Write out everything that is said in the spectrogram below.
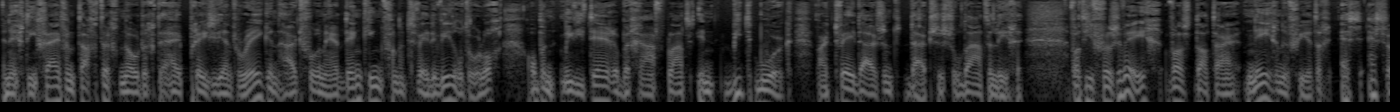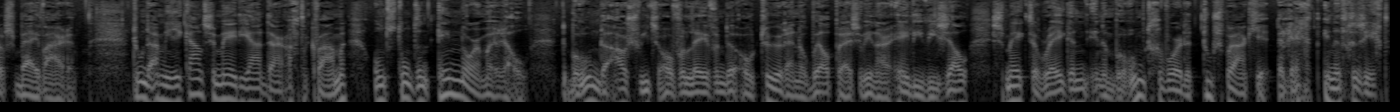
In 1985 nodigde hij president Reagan uit voor een herdenking van de Tweede Wereldoorlog op een militaire begraafplaats in Bietburg, waar 2000 Duitse soldaten liggen. Wat hij verzweeg was dat daar 49 SS'ers bij waren. Toen de Amerikaanse media daarachter kwamen, ontstond een enorme rel. De beroemde Auschwitz-overlevende auteur en Nobelprijswinnaar Elie Wiesel smeekte Reagan in een beroemd geworden toespraakje recht in het gezicht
